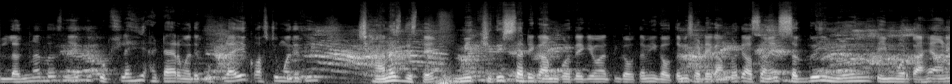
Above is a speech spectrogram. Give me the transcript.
लग्नातच नाही ती कुठल्याही अटायरमध्ये कुठल्याही कॉस्ट्यूममध्ये ती छानच दिसते. मी क्षितिशसाठी काम करते किंवा ती गौतमी गौतमीसाठी काम करते असं नाही. सगळी मिळून टीमवर्क आहे आणि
